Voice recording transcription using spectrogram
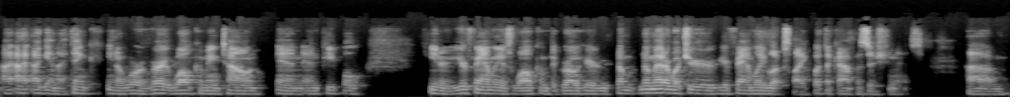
I, I, again, I think, you know, we're a very welcoming town and, and people, you know your family is welcome to grow here no, no matter what your your family looks like what the composition is. Um,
